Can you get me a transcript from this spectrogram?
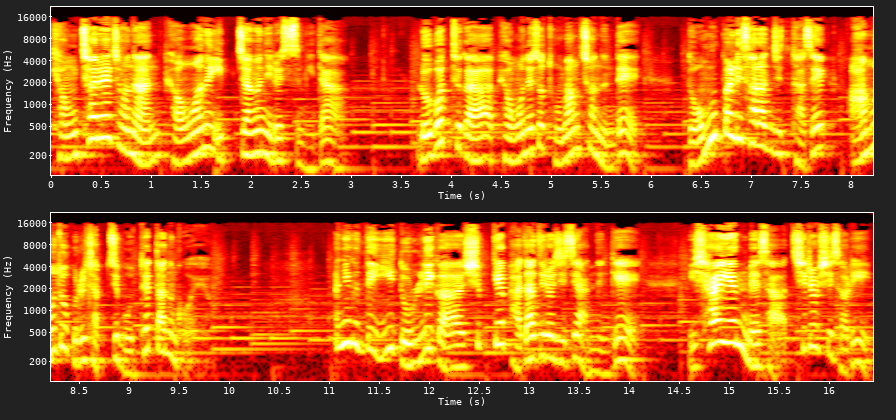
경찰에 전한 병원의 입장은 이랬습니다. 로버트가 병원에서 도망쳤는데 너무 빨리 사라진 탓에 아무도 그를 잡지 못했다는 거예요. 아니, 근데 이 논리가 쉽게 받아들여지지 않는 게 이 샤이엔 메사 치료시설이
